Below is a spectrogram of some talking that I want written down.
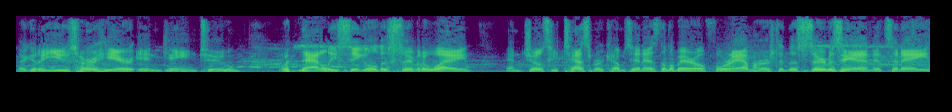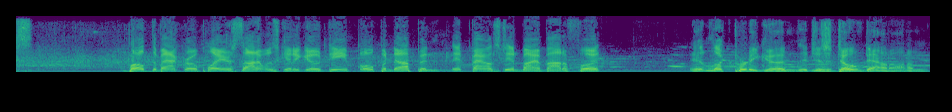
They're going to use her here in game two with Natalie Siegel to serve it away. And Josie Tesmer comes in as the libero for Amherst, and the serve is in. It's an ace. Both the back row players thought it was going to go deep, opened up, and it bounced in by about a foot. It looked pretty good. It just dove down on them.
